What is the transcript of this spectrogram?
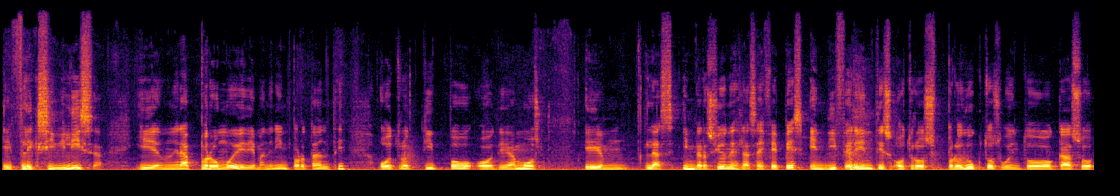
eh, flexibiliza y de manera promueve de manera importante otro tipo, o digamos, Em, las inversiones, las AFPs, en diferentes otros productos o en todo caso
